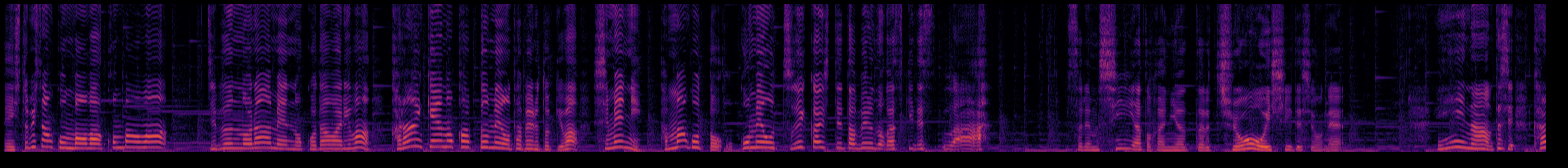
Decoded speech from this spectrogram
えー、ひとびさんこんばんは。こんばんは自分のラーメンのこだわりは辛い系のカップ麺を食べるときは締めに卵とお米を追加して食べるのが好きです。うわそれも深夜とかにやったら超美味しいでしょうね。いいな。私辛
